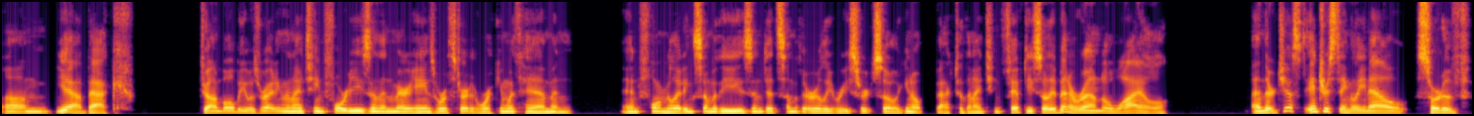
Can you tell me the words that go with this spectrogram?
Um, yeah, back John Bowlby was writing the 1940s and then Mary Ainsworth started working with him and, and formulating some of these and did some of the early research. So, you know, back to the 1950s. So they've been around a while. and they're just interestingly now sort of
